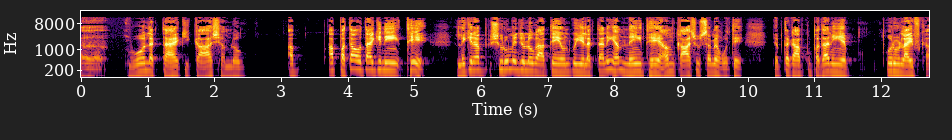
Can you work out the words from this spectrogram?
आ, वो लगता है कि काश हम लोग अब अब पता होता है कि नहीं थे लेकिन अब शुरू में जो लोग आते हैं उनको ये लगता नहीं हम नहीं थे हम काश उस समय होते जब तक आपको पता नहीं है पूर्व लाइफ का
